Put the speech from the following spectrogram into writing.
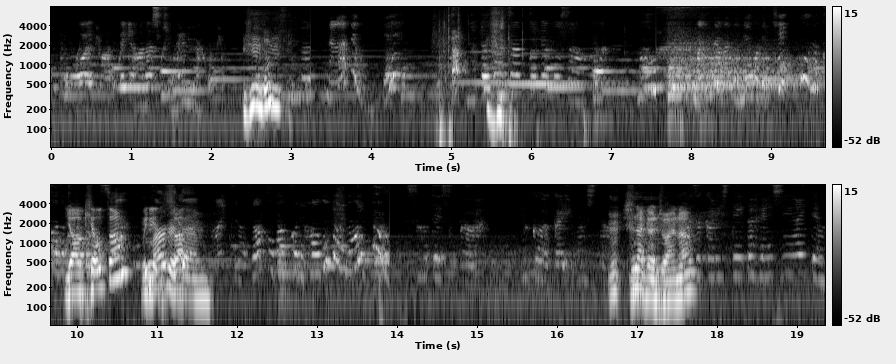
い、勝手に話決めんな。何でも言ってまたまさんとネモさん？はもうまたまとネモで結構な数 Y'all killed them? We Murdered them. あいつら雑魚ばっかで歯応えないんだろそうですか。よくわかりました。She's not gonna join お them. 預かりしていた変身アイテム、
